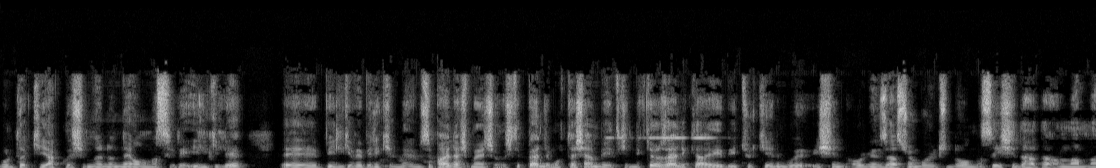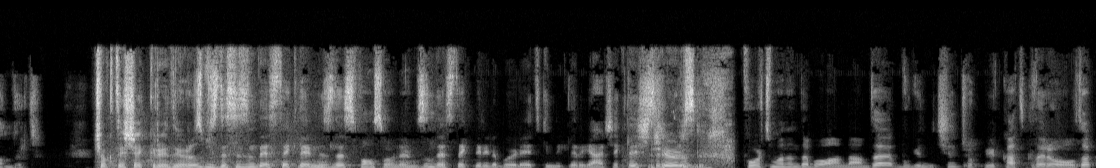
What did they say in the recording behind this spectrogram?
buradaki yaklaşımlarının ne olmasıyla ilgili e, bilgi ve birikimlerimizi paylaşmaya çalıştık. Bence muhteşem bir etkinlikti. Özellikle IAB Türkiye'nin bu işin organizasyon boyutunda olması işi daha da anlamlandırdı. Çok teşekkür ediyoruz. Biz de sizin desteklerinizle, sponsorlarımızın destekleriyle böyle etkinlikleri gerçekleştiriyoruz. Portman'ın da bu anlamda bugün için çok büyük katkıları oldu.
